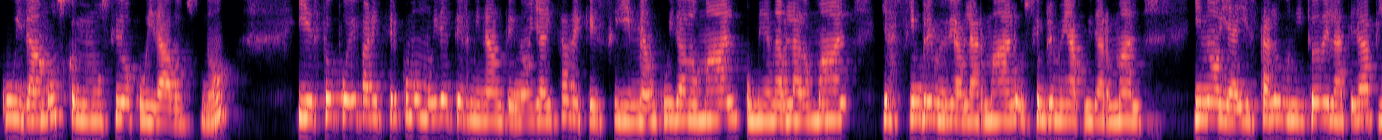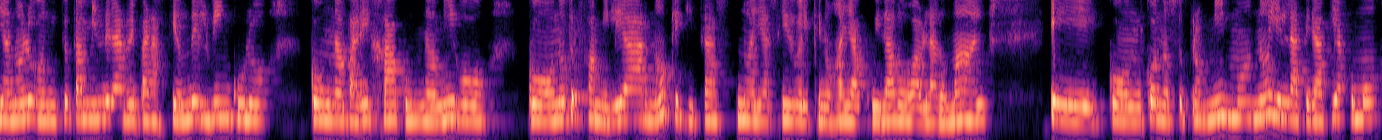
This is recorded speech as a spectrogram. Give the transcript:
cuidamos como hemos sido cuidados, ¿no? Y esto puede parecer como muy determinante, ¿no? Ya de que si me han cuidado mal o me han hablado mal, ya siempre me voy a hablar mal o siempre me voy a cuidar mal. Y no, y ahí está lo bonito de la terapia, ¿no? Lo bonito también de la reparación del vínculo con una pareja, con un amigo, con otro familiar, ¿no? Que quizás no haya sido el que nos haya cuidado o hablado mal, eh, con, con, nosotros mismos, ¿no? Y en la terapia como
